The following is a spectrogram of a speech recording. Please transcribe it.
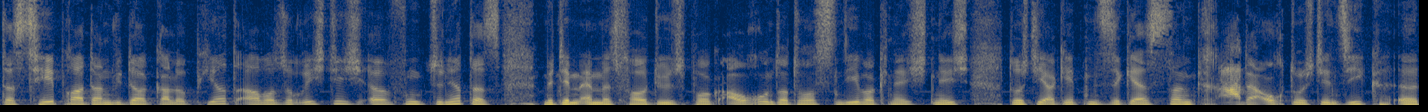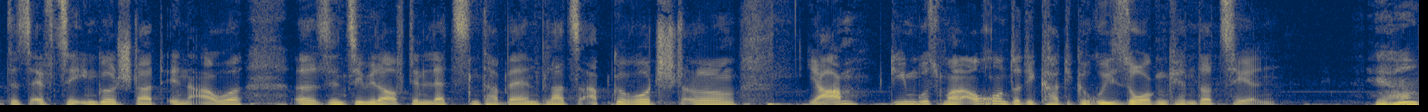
das das Zebra dann wieder galoppiert, aber so richtig äh, funktioniert das mit dem MSV Duisburg auch unter Thorsten Lieberknecht nicht. Durch die Ergebnisse gestern, gerade auch durch den Sieg äh, des FC Ingolstadt in Aue, äh, sind sie wieder auf den letzten Tabellenplatz abgerutscht. Äh, ja, die muss man auch unter die Kategorie Sorgenkinder zählen. Ja,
